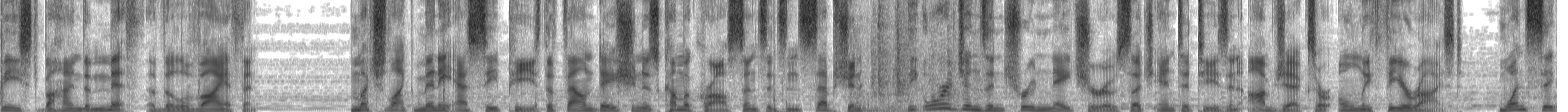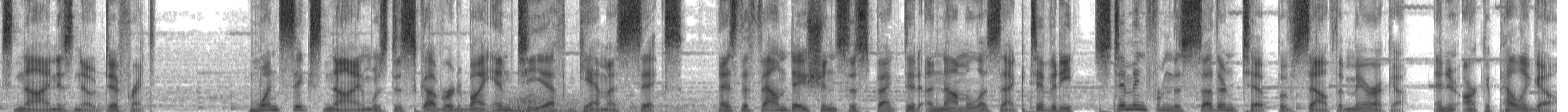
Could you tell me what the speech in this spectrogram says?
beast behind the myth of the Leviathan. Much like many SCPs the Foundation has come across since its inception, the origins and true nature of such entities and objects are only theorized. 169 is no different. 169 was discovered by MTF Gamma-6 as the Foundation suspected anomalous activity stemming from the southern tip of South America and an archipelago.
